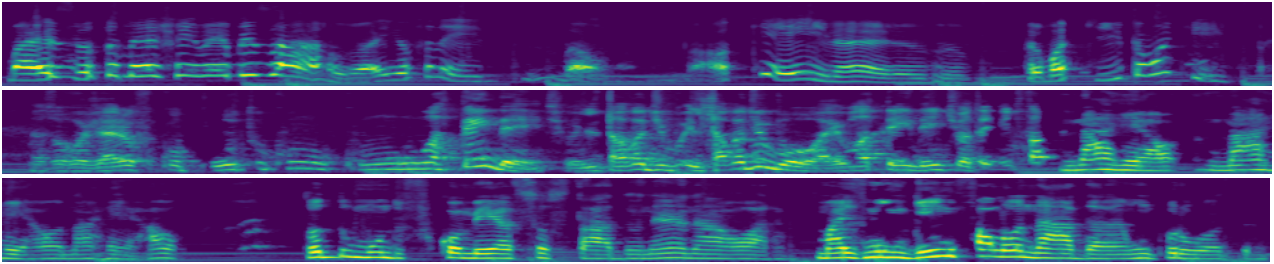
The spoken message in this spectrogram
mas eu também achei meio bizarro. Aí eu falei, bom, ok, né? Tamo aqui, tamo aqui. Mas o Rogério ficou puto com, com o atendente. Ele tava, de, ele tava de boa. Aí o atendente, o atendente tava. Na real, na real, na real, todo mundo ficou meio assustado, né, na hora. Mas ninguém falou nada um pro outro.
